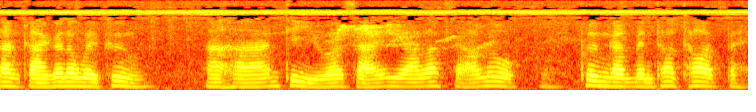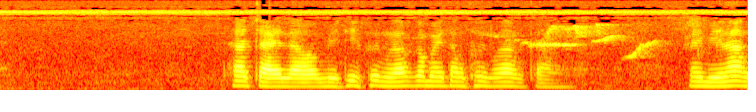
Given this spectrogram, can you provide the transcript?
ร่างกายก็ต้องไปพึ่ง อาหารที่อยู่อาศัยยารักษาโรคพึ่งกันเป็นทอดๆไป ถ้าใจเรามีที่พึ่งแล้วก็ไม่ต้องพึ่งร่างกาย ไม่มีร่าง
